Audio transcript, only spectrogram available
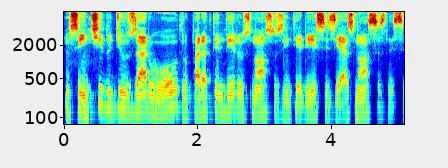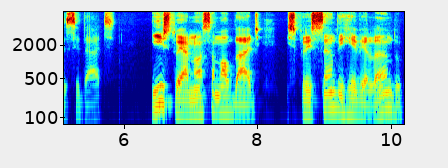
no sentido de usar o outro para atender os nossos interesses e as nossas necessidades. Isto é a nossa maldade, expressando e revelando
